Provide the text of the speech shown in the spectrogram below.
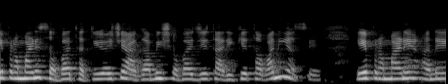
એ પ્રમાણે સભા થતી હોય છે, આગામી સભા જે તારીખે થવાની હશે, એ પ્રમાણે અને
